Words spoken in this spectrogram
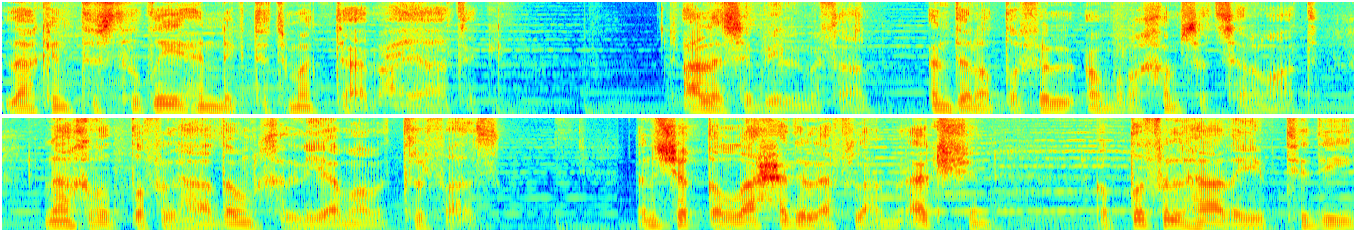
لكن تستطيع إنك تتمتع بحياتك. على سبيل المثال عندنا طفل عمره خمسة سنوات ناخذ الطفل هذا ونخليه أمام التلفاز. نشغل له احد الأفلام أكشن. الطفل هذا يبتدي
